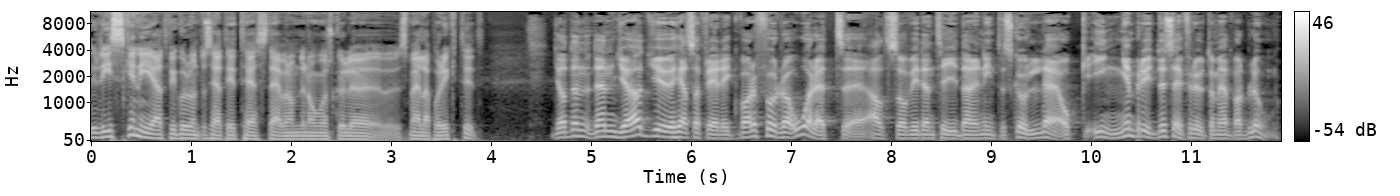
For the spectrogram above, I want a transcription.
Risken är att vi går runt och säger att det är ett test även om det någon gång skulle eh, smälla på riktigt. Ja, den, den göd ju Hesa Fredrik, var det förra året, eh, alltså vid en tid där den inte skulle, och ingen brydde sig förutom Edvard Blom.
